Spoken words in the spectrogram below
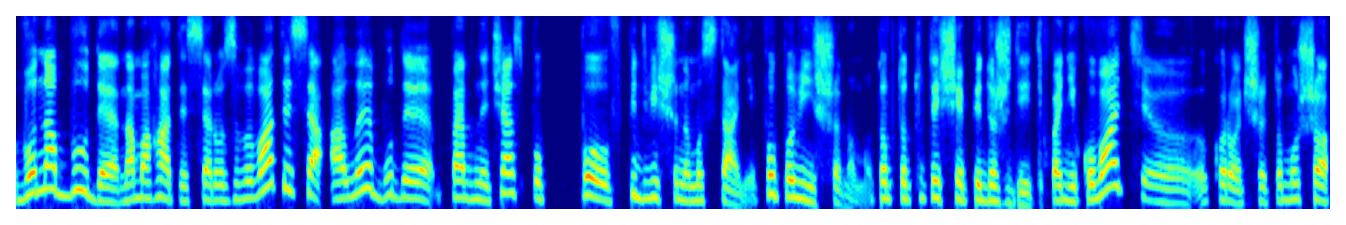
вона буде намагатися розвиватися, але буде певний час по по в підвішеному стані, по повішеному. Тобто тут іще підождіть, панікувати е, коротше, тому що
